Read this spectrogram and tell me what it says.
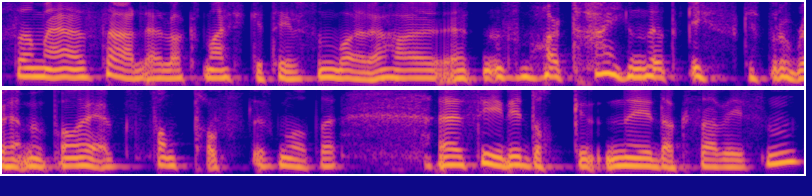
som jeg særlig har lagt merke til som bare har, som har tegnet Giske-problemet på en helt fantastisk måte. Eh, Siri Dokken i Dagsavisen,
